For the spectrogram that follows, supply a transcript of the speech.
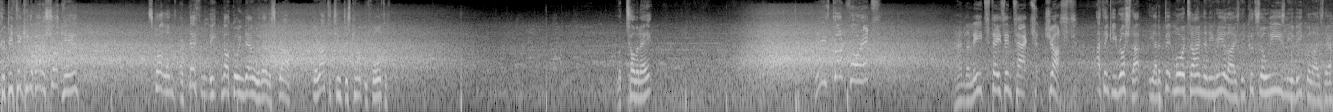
Could be thinking about a shot here. Scotland are definitely not going down without a scrap. Their attitude just can't be faulted. McTominay. He's gone for it! And the lead stays intact, just. I think he rushed that. He had a bit more time than he realised. He could so easily have equalised there.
